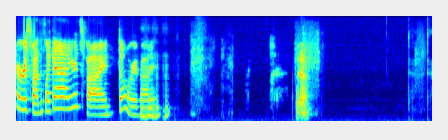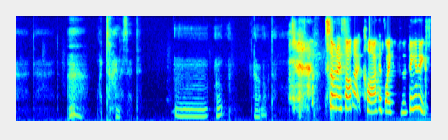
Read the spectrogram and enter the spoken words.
Her response is like, ah, it's fine. Don't worry about it. yeah. what time is it? Mm, oh, I don't know what time. So when I saw that clock, it's like the thing is,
